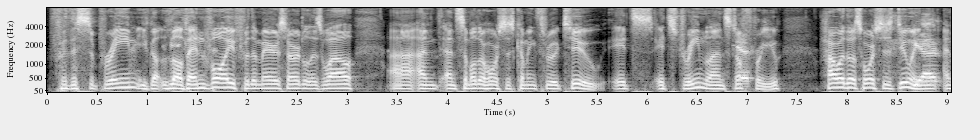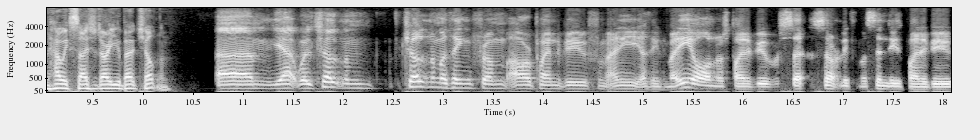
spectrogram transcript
for the Supreme. You've got Love Envoi for the Mares' Hurdle as well, uh, and and some other horses coming through too. It's it's dreamland stuff Yeah. for you. How are those horses doing, Yeah. and how excited are you about Cheltenham? Um, yeah, well, Cheltenham, Cheltenham, I think from our point of view, from any, I think from any owner's point of view, but certainly from a syndicate's point of view,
